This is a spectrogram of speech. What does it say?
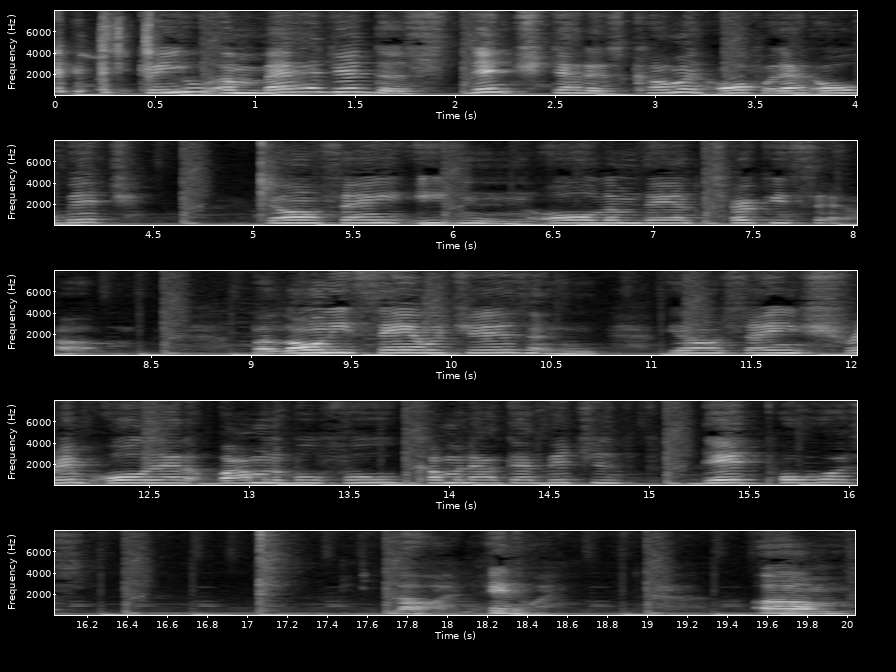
Can you imagine the stench that is coming off of that old bitch? You know what I'm saying? Eating all them damn turkey, sa- um, bologna sandwiches and, you know what I'm saying? Shrimp, all of that abominable food coming out that bitch's dead pores. Lord. Anyway. Um,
